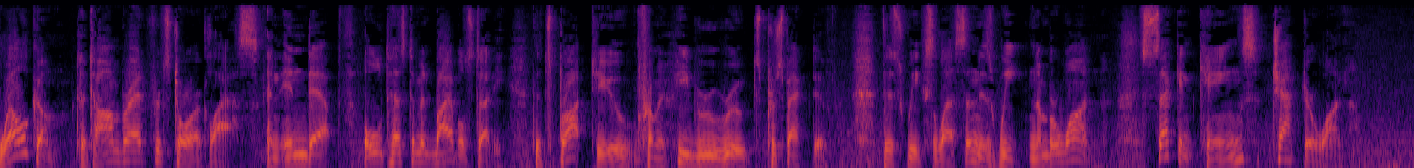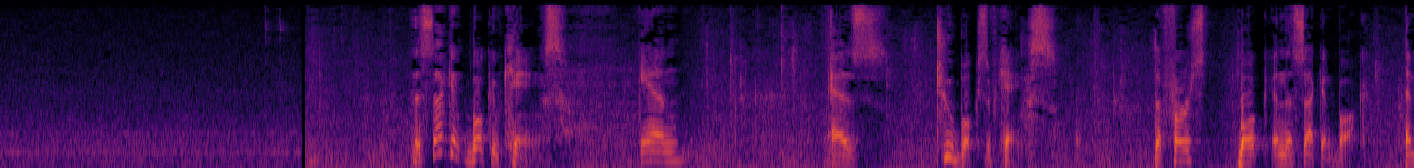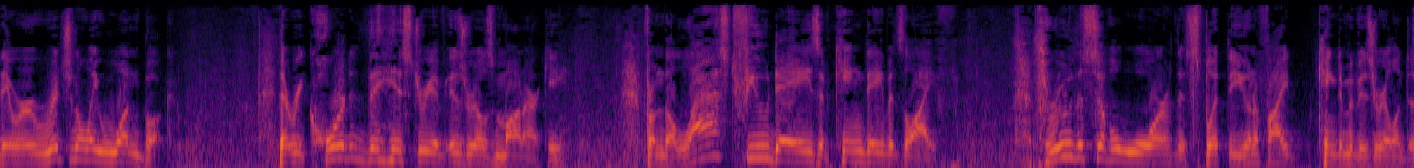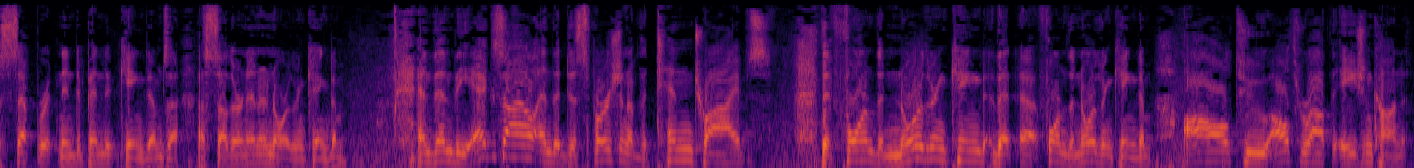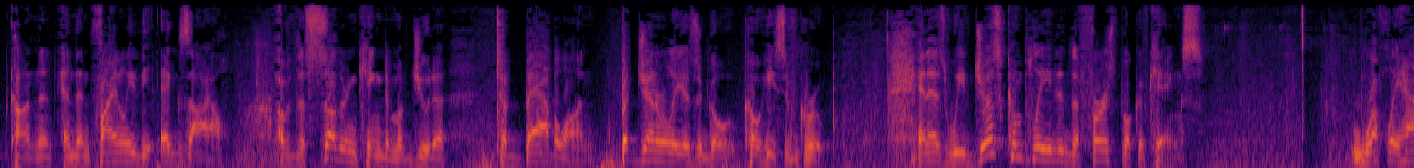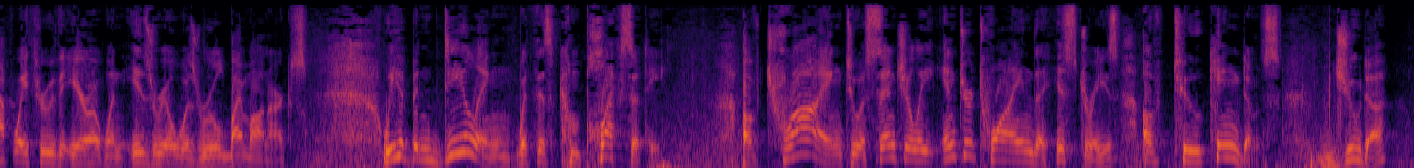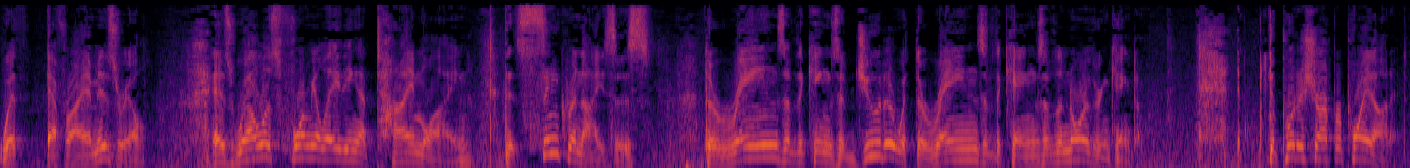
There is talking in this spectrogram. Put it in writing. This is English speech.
Welcome to Tom Bradford's Torah class, an in depth Old Testament Bible study that's brought to you from a Hebrew roots perspective. This week's lesson is week number one, 2 Kings chapter 1. The second book of Kings began as two books of Kings the first book and the second book. And they were originally one book that recorded the history of Israel's monarchy from the last few days of King David's life through the civil war that split the unified kingdom of Israel into separate and independent kingdoms, a, a southern and a northern kingdom, and then the exile and the dispersion of the ten tribes that formed the northern kingdom that uh, formed the northern kingdom all to all throughout the Asian con- continent and then finally the exile of the southern kingdom of Judah to Babylon but generally as a go- cohesive group. And as we've just completed the first book of Kings roughly halfway through the era when Israel was ruled by monarchs, we have been dealing with this complexity of trying to essentially intertwine the histories of two kingdoms Judah with Ephraim Israel, as well as formulating a timeline that synchronizes the reigns of the kings of Judah with the reigns of the kings of the northern kingdom. To put a sharper point on it,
